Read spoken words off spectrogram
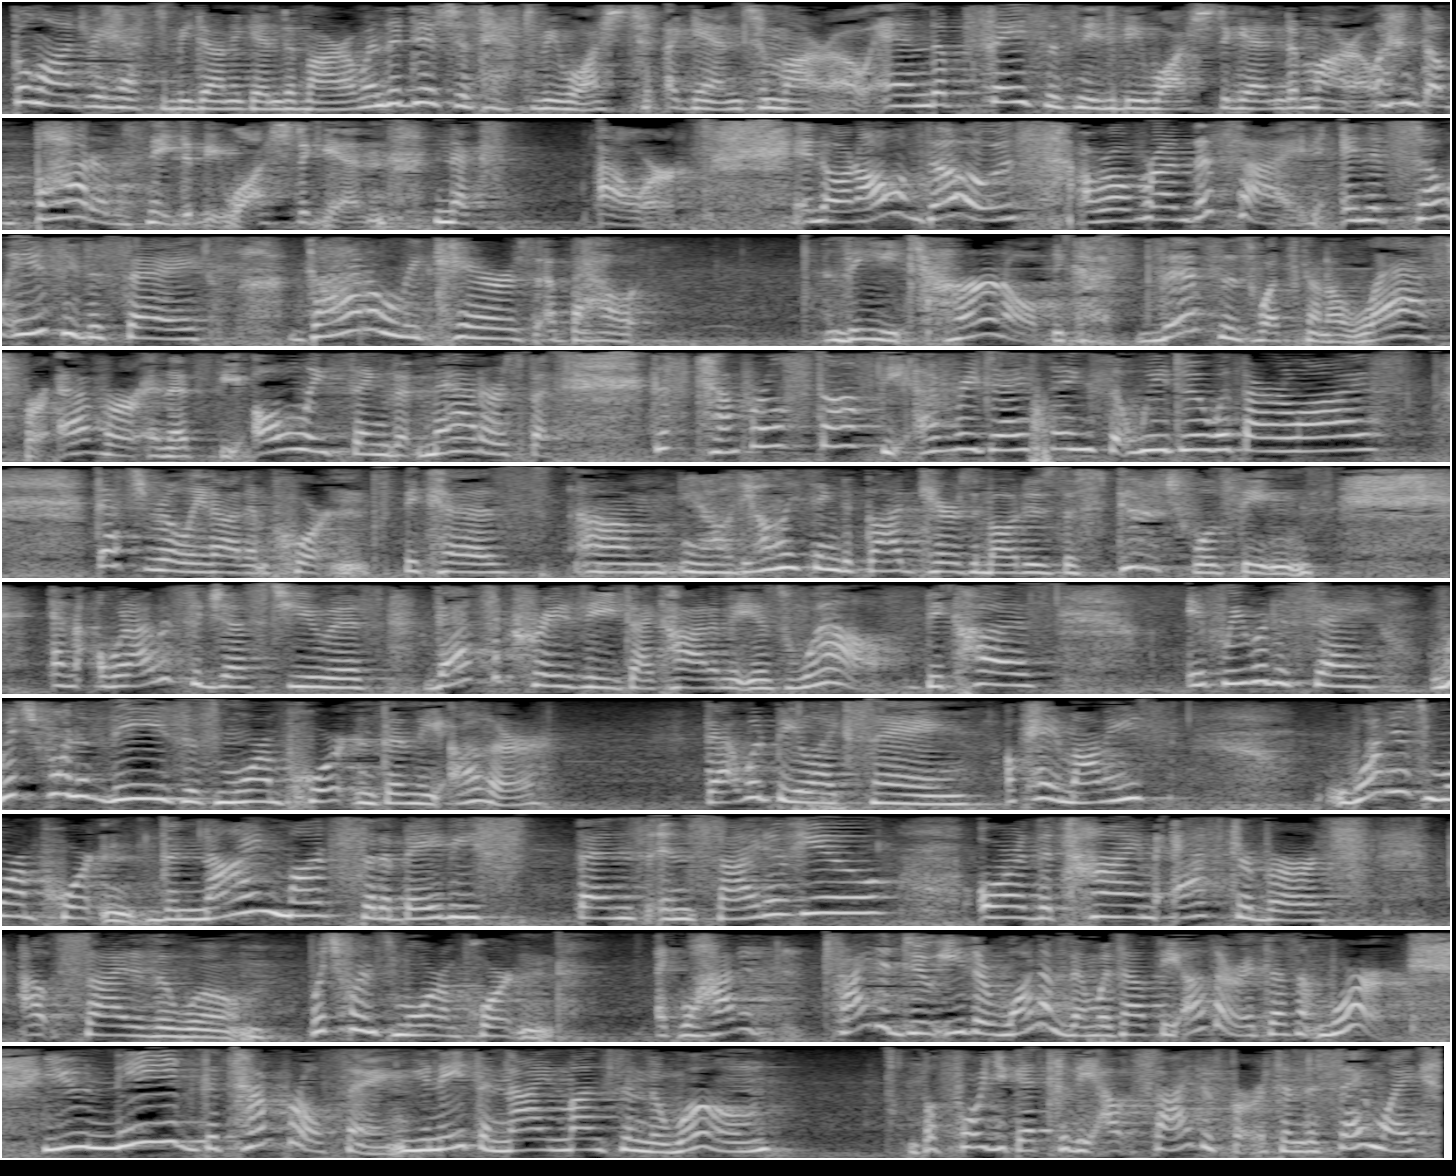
the laundry has to be done again tomorrow, and the dishes have to be washed again tomorrow, and the faces need to be washed again tomorrow, and the bottoms need to be washed again next hour. And on all of those are over on this side. And it's so easy to say, God only cares about the eternal because this is what's going to last forever and it's the only thing that matters. But this temporal stuff, the everyday things that we do with our lives, that's really not important because, um, you know, the only thing that God cares about is the spiritual things. And what I would suggest to you is that's a crazy dichotomy as well because if we were to say, which one of these is more important than the other, that would be like saying, okay, mommies, what is more important, the nine months that a baby spends inside of you or the time after birth outside of the womb? Which one's more important? Like, well, how to try to do either one of them without the other? It doesn't work. You need the temporal thing. You need the nine months in the womb before you get to the outside of birth. In the same way,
